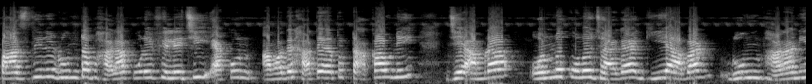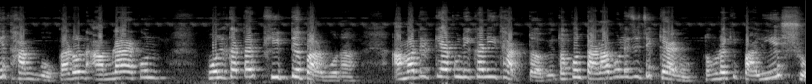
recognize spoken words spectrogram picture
পাঁচ দিনের রুমটা ভাড়া করে ফেলেছি। এখন আমাদের হাতে এত টাকাও নেই যে আমরা অন্য কোনো জায়গায় গিয়ে আবার রুম ভাড়া নিয়ে থাকব। কারণ আমরা এখন কলকাতায় ফিরতে পারব না। আমাদেরকে এখন এখানেই থাকতে হবে। তখন তারা বলেছে যে, কেন? তোমরা কি পালিয়ে এসছো?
